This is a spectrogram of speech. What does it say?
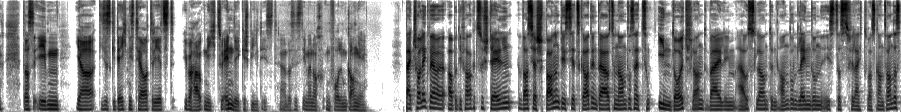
dass eben ja dieses Gedächtnistheater jetzt überhaupt nicht zu Ende gespielt ist. Ja, das ist immer noch in vollem Gange. Bei Czolek wäre aber die Frage zu stellen, was ja spannend ist jetzt gerade in der Auseinandersetzung in Deutschland, weil im Ausland, in anderen Ländern ist das vielleicht was ganz anderes.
